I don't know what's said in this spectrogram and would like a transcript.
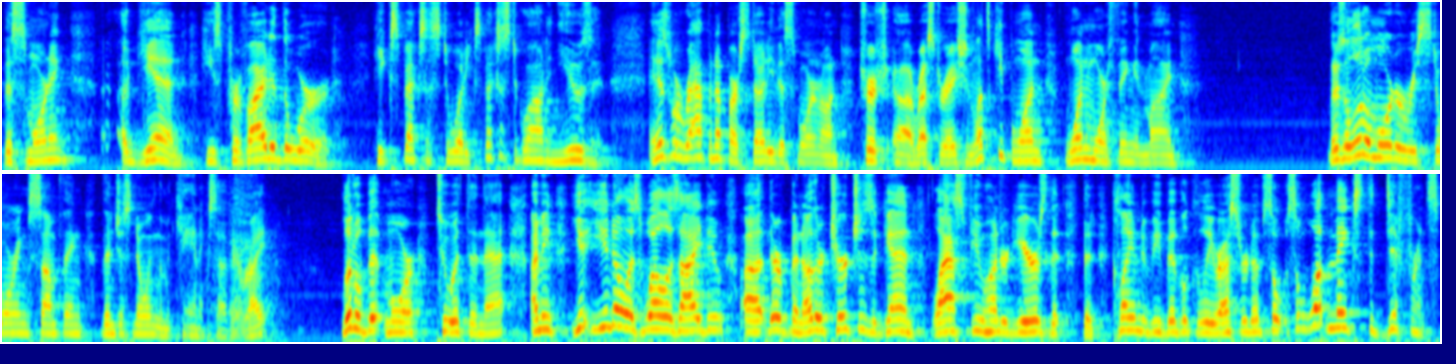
this morning. Again, he's provided the word. He expects us to what? He expects us to go out and use it. And as we're wrapping up our study this morning on church uh, restoration, let's keep one, one more thing in mind. There's a little more to restoring something than just knowing the mechanics of it, right? Little bit more to it than that. I mean, you, you know as well as I do, uh, there have been other churches, again, last few hundred years that, that claim to be biblically restorative. So, so what makes the difference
